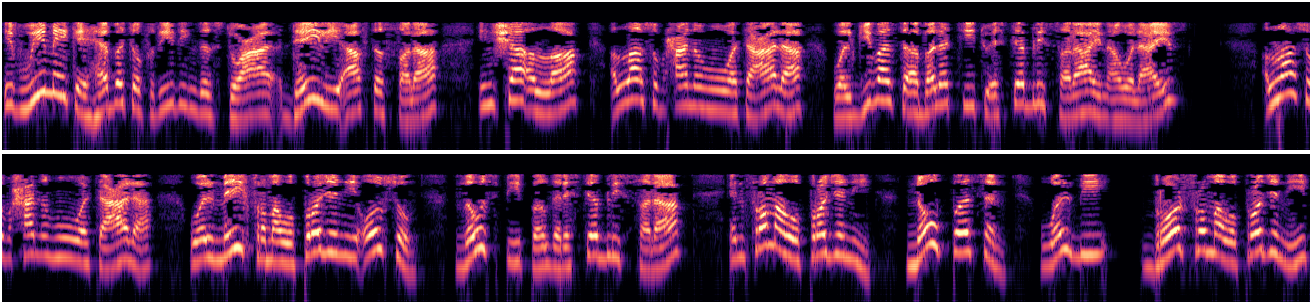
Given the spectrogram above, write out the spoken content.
If we make a habit of reading this dua daily after salah, insha'Allah, Allah subhanahu wa ta'ala will give us the ability to establish salah in our lives, Allah subhanahu wa ta'ala will make from our progeny also those people that establish salah, and from our progeny, no person will be brought from our progeny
